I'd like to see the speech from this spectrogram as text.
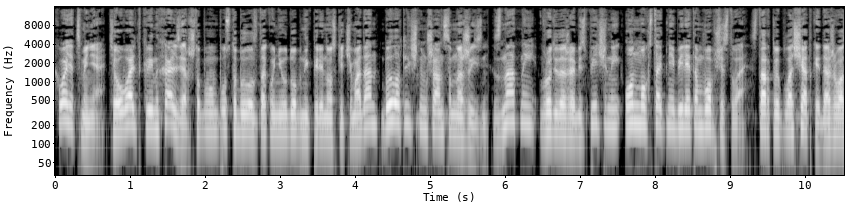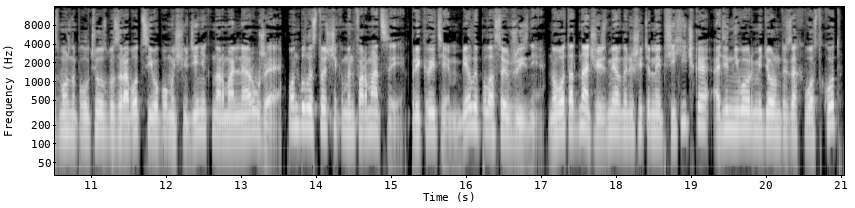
Хватит с меня. Теовальд Кринхальзер, чтобы ему пусто было за такой неудобный к переноске чемодан, был отличным шансом на жизнь. Знатный, вроде даже обеспеченный, он мог стать мне билетом в общество, стартовой площадкой, даже, возможно, получилось бы заработать с его помощью денег на нормальное оружие. Он был источником информации, прикрытием, белой полосой в жизни. Но вот одна чрезмерно решительная психичка, один не вовремя дернутый за хвост кот,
